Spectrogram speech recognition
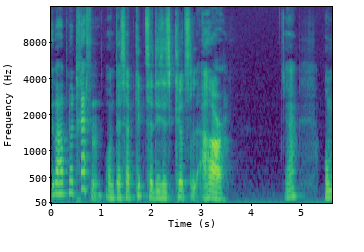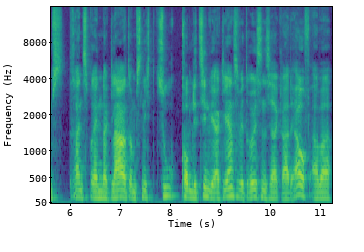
überhaupt nur treffen. Und deshalb gibt es ja dieses Kürzel R. Ja? Um es transparenter klar, um es nicht zu komplizieren. Wir erklären es, wir drösen es ja gerade auf, aber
